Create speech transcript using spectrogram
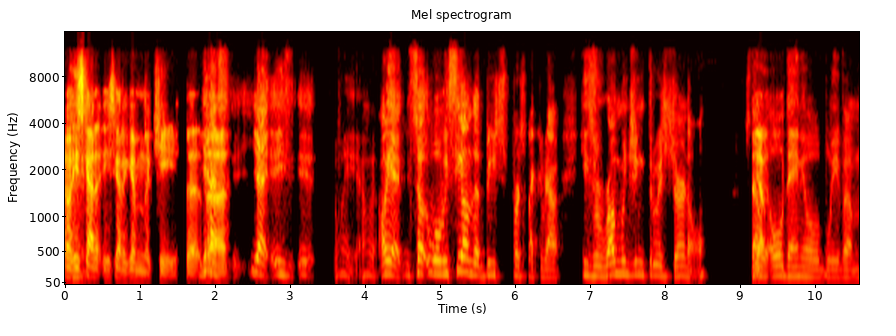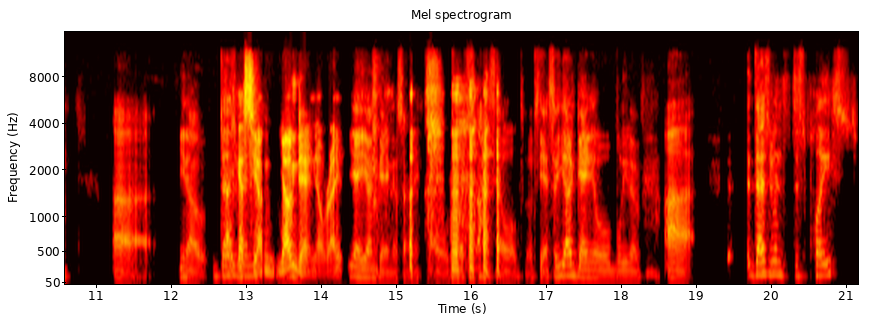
oh he's got to he's got to give him the key the, yes, yeah. He's, he- wait. Oh yeah. So what we see on the beach perspective now, he's rummaging through his journal, so that Yep. way old Daniel will believe him. Uh, you know, the, i guess young young daniel right Yeah, young Daniel. Sorry, old. Said old. Yeah, so young Daniel will believe him. Uh, Desmond's displaced.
